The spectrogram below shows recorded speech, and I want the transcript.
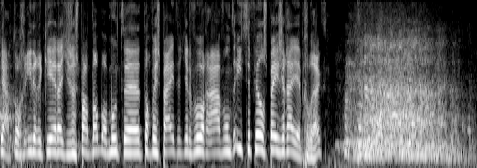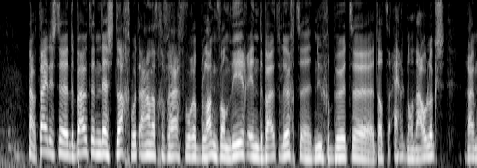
Ja, toch iedere keer dat je zo'n spatlap op moet, eh, toch weer spijt dat je de vorige avond iets te veel specerijen hebt gebruikt. Nou, tijdens de, de buitenlesdag wordt aandacht gevraagd voor het belang van leer in de buitenlucht. Eh, nu gebeurt eh, dat eigenlijk nog nauwelijks. Ruim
